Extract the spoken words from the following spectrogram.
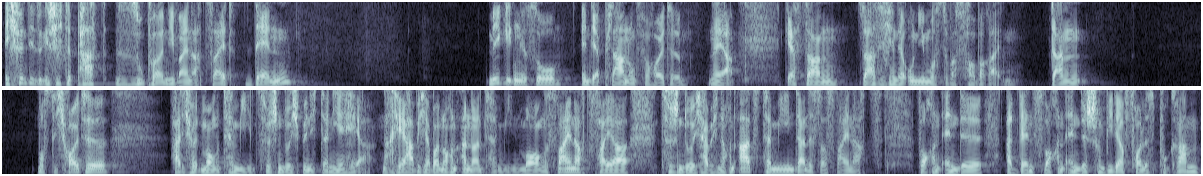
Ich finde, diese Geschichte passt super in die Weihnachtszeit, denn mir ging es so in der Planung für heute. Naja, gestern saß ich in der Uni, musste was vorbereiten. Dann musste ich heute, hatte ich heute Morgen einen Termin. Zwischendurch bin ich dann hierher. Nachher habe ich aber noch einen anderen Termin. Morgen ist Weihnachtsfeier. Zwischendurch habe ich noch einen Arzttermin. Dann ist das Weihnachtswochenende, Adventswochenende schon wieder volles Programm.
